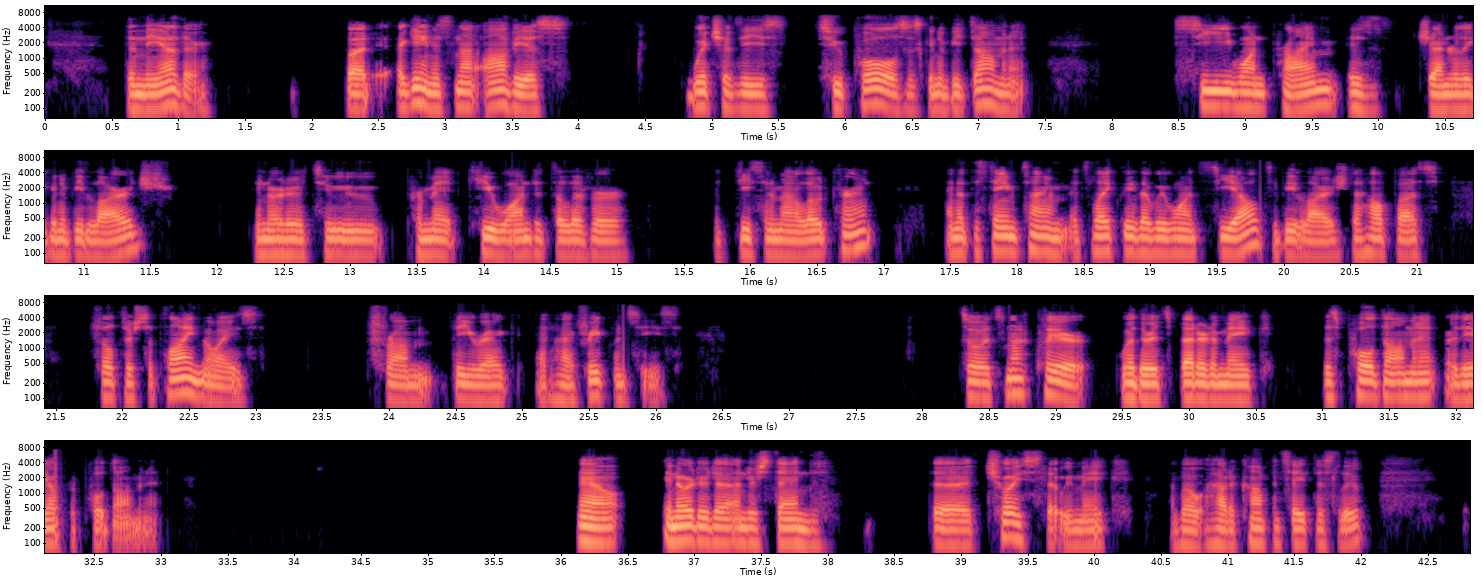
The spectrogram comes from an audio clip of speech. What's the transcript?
than the other. But again, it's not obvious which of these two poles is going to be dominant. C1 prime is generally going to be large in order to permit Q1 to deliver a decent amount of load current. And at the same time, it's likely that we want CL to be large to help us filter supply noise from VREG at high frequencies. So it's not clear whether it's better to make this pole dominant or the output pole dominant. Now, in order to understand the choice that we make about how to compensate this loop,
